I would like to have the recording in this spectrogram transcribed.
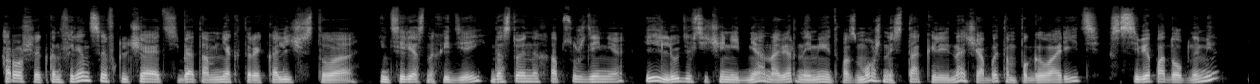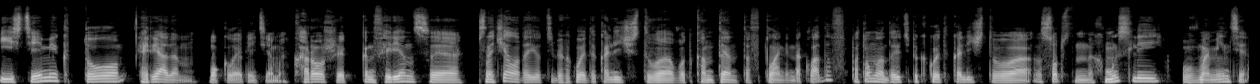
Хорошая конференция включает в себя там некоторое количество интересных идей, достойных обсуждения, и люди в течение дня, наверное, имеют возможность так или иначе об этом поговорить с себе подобными, и с теми, кто рядом около этой темы. Хорошая конференция сначала дает тебе какое-то количество вот контента в плане докладов, потом она дает тебе какое-то количество собственных мыслей в моменте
